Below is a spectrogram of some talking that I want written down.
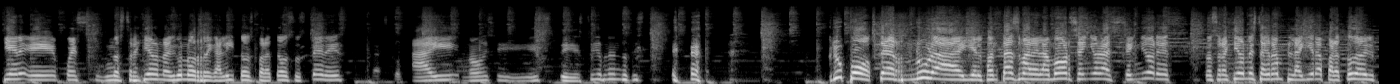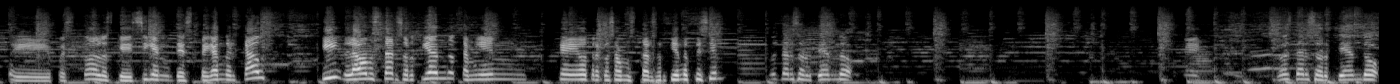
quien eh, pues nos trajeron algunos regalitos para todos ustedes. Ahí, no, ese- este, estoy hablando de este. Grupo Ternura y el Fantasma del Amor, señoras y señores, nos trajeron esta gran playera para todo el, eh, pues todos los que siguen despegando el caos y la vamos a estar sorteando también. ¿Qué otra cosa vamos a estar sorteando, Cristian? Voy a estar sorteando. Voy a estar sorteando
